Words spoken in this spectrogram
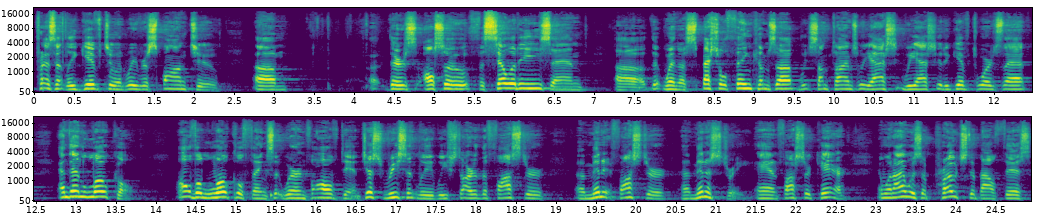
presently give to and we respond to. Um, uh, there's also facilities, and uh, that when a special thing comes up, we, sometimes we ask, we ask you to give towards that. And then local, all the local things that we're involved in. Just recently, we've started the foster, uh, foster uh, ministry and foster care. And when I was approached about this,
